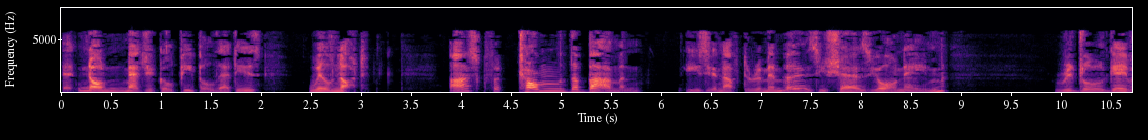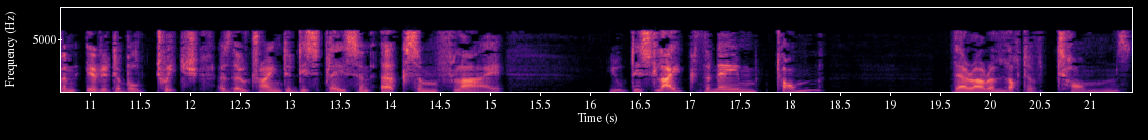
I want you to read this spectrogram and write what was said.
eh, non-magical people, that is, will not. Ask for Tom the Barman. Easy enough to remember, as he shares your name. Riddle gave an irritable twitch, as though trying to displace an irksome fly. You dislike the name Tom? There are a lot of Toms,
